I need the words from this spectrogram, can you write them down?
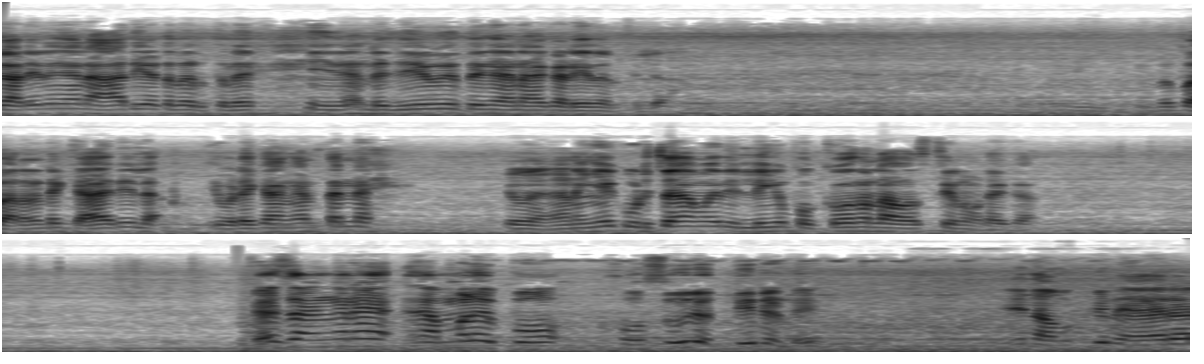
കടയിൽ ഞാൻ ആദ്യമായിട്ട് നിർത്തണേ ഇനി എന്റെ ജീവിതത്തിൽ ഞാൻ ആ കടയിൽ നിർത്തില്ല. ഇന്ന് പറഞ്ഞിട്ട് കാര്യമില്ല. ഇവിടേക്ക് അങ്ങനെ തന്നെ. വേണമെങ്കിൽ കുടിച്ചാൽ മതി. ഇല്ലെങ്കിൽ പൊക്കോന്നുള്ള അവസ്ഥയാണ് ഇവിടെയൊക്കെ അങ്ങനെ നമ്മളിപ്പോ ഹൊസൂർ എത്തിയിട്ടുണ്ട്. ഇനി നമുക്ക് നേരെ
